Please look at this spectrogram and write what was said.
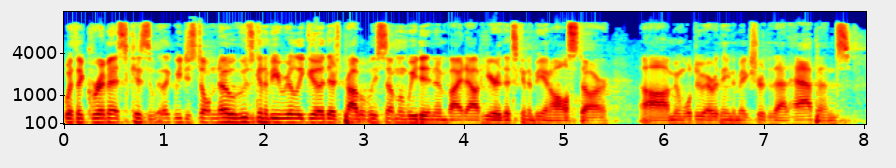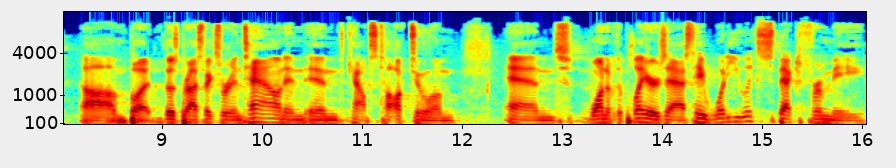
with a grimace because like we just don't know who's going to be really good. There's probably someone we didn't invite out here that's going to be an all star, um, and we'll do everything to make sure that that happens. Um, but those prospects were in town, and, and Counts talked to them, and one of the players asked, "Hey, what do you expect from me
